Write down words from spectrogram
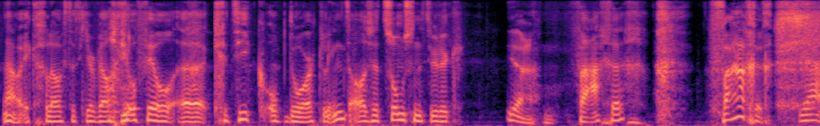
Nou, ik geloof dat hier wel heel veel eh, kritiek op doorklinkt. Al is het soms natuurlijk Ja, vagig. Vagig. Ja,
